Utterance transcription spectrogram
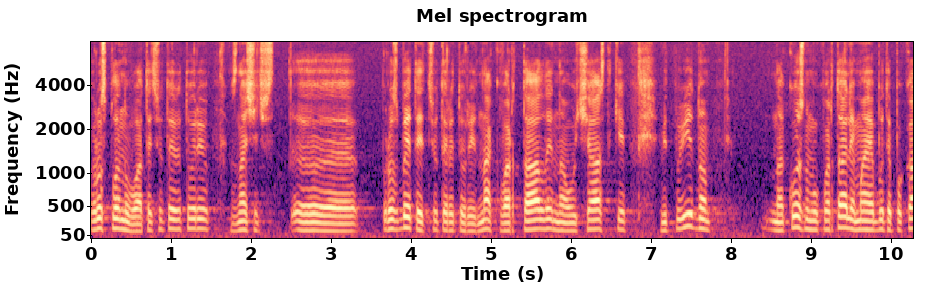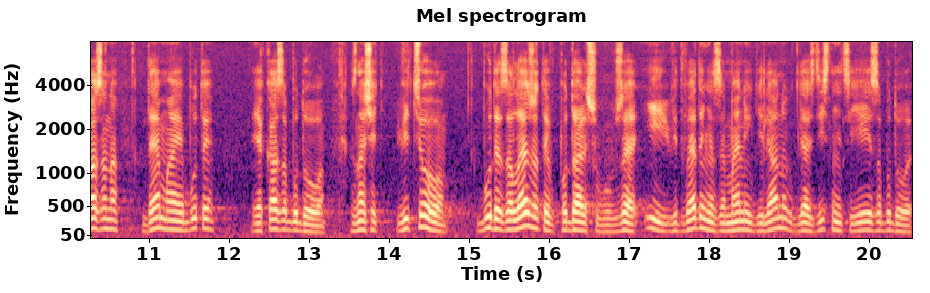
розпланувати цю територію, значить, е, розбити цю територію на квартали, на участки. Відповідно, на кожному кварталі має бути показано, де має бути яка забудова. Значить, від цього буде залежати в подальшому вже і відведення земельних ділянок для здійснення цієї забудови,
